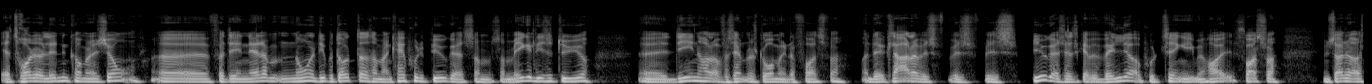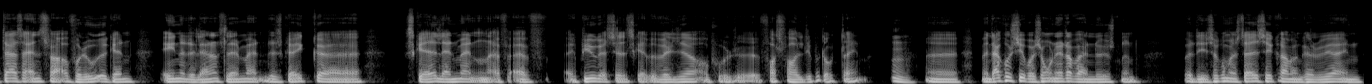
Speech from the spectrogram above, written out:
Jeg tror, det er lidt en kombination, øh, for det er netop nogle af de produkter, som man kan putte i biogas, som, som ikke er lige så dyre, øh, de indeholder for eksempel store mængder fosfor. Og det er klart, at hvis, hvis, hvis biogasselskabet vælger at putte ting i med høj fosfor, så er det også deres ansvar at få det ud igen, inden det lander til landmanden. Det skal ikke øh, skade landmanden, at, at, at biogasselskabet vælger at putte øh, fosforholdige produkter ind. Mm. Øh, men der kunne separation netop være en løsning, fordi så kunne man stadig sikre, at man kan levere en,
